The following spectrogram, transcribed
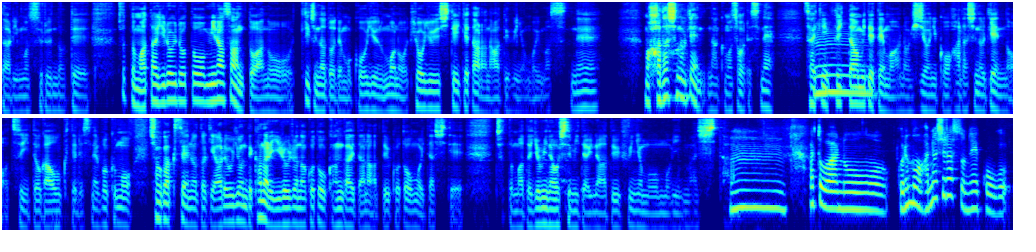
たりもするので、ちょっとまたいろいろと皆さんとあの記事などでもこういうものを共有していけたらなというふうに思いますね。まあ、裸足のはい。弦なんかもそうですね。最近ツイッターを見てん。ても、あの、非常にこう、裸足の弦のツイートが多くてですね、僕も小学生の時あれを読んでかなりいろいろなことを考えたなということを思い出して、ちょっとまた読み直してみたいなというふうにも思いました。ん。あとは、あの、これも話し出すとね、こ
